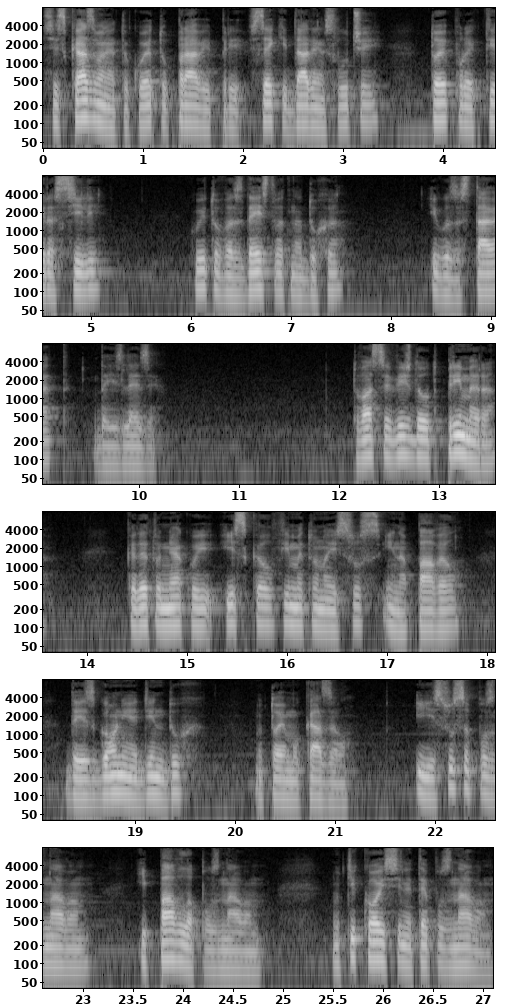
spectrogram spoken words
С изказването, което прави при всеки даден случай, той проектира сили, които въздействат на духа и го заставят да излезе. Това се вижда от примера, където някой искал в името на Исус и на Павел да изгони един дух, но той му казал И Исуса познавам, и Павла познавам, но ти кой си не те познавам?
